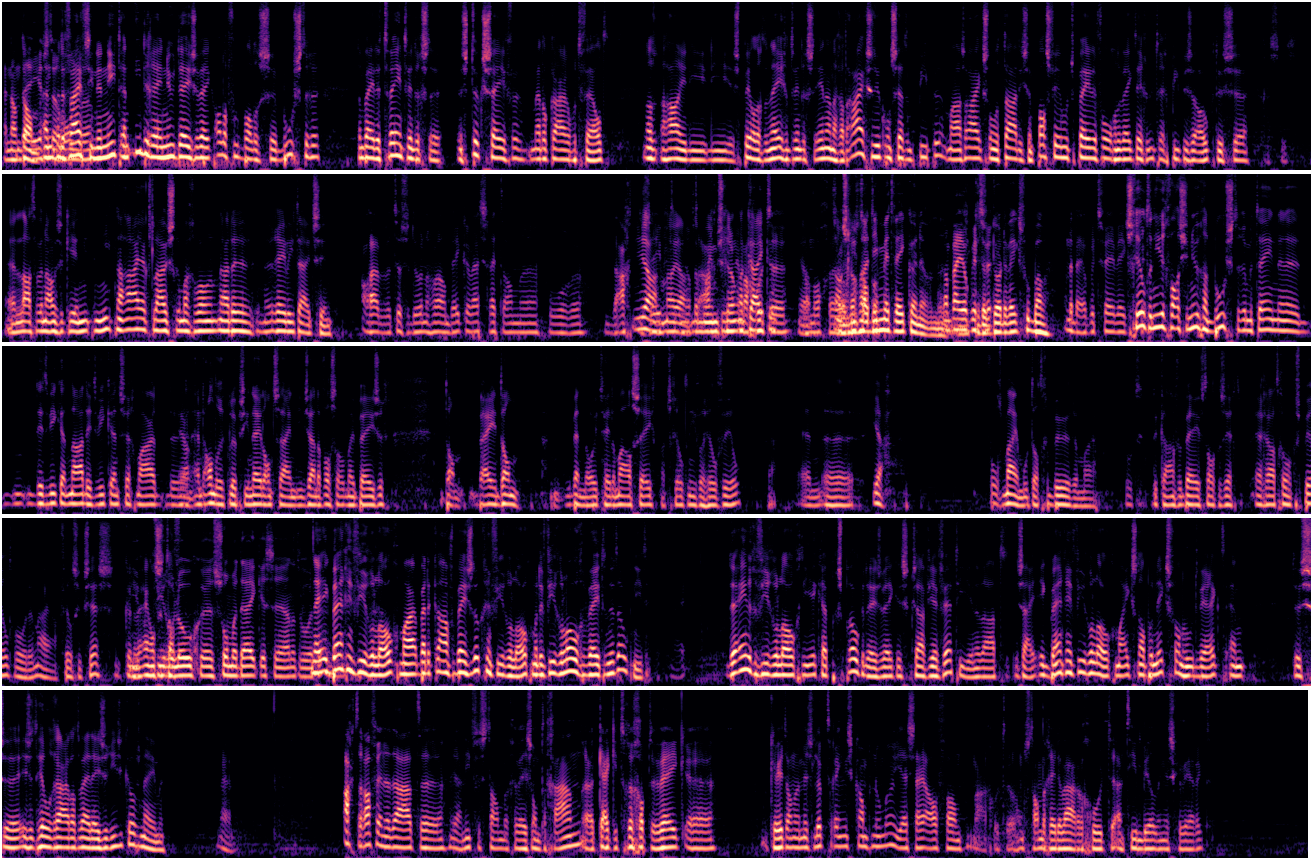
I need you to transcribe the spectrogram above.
En dan de Dan. En de ronde- 15e niet. En iedereen nu deze week alle voetballers eh, boosteren. Dan ben je de 22e een stuk 7 met elkaar op het veld. En dan haal je die, die speeldag de 29e in. En dan gaat Ajax natuurlijk ontzettend piepen. Maar als Ajax zonder Tadic en Pasveer moet spelen volgende week tegen Utrecht, piepen ze ook. Dus eh, Precies. laten we nou eens een keer ni- niet naar Ajax luisteren, maar gewoon naar de, de realiteitszin. Al hebben we tussendoor nog wel een bekerwedstrijd dan eh, voor eh, de 18e, Ja, 17e nou ja, of dan moet je misschien ook 18e, naar maar goed, kijken. eh, Ja. dan nog, nog naar dat die midweek kunnen. Want Dan ben je ook weer ook door de week voetballen. en dan ben je ook weer twee weken. Scheelt in ieder geval als je nu gaat boosteren meteen eh, dit weekend, na dit weekend zeg maar. De, Ja. En de andere clubs die in Nederland zijn, die zijn er vast al mee bezig. Dan ben je dan, je bent nooit helemaal safe, maar het scheelt in ieder geval heel veel. Ja. En eh, ja, volgens mij moet dat gebeuren. Maar goed, de KNVB heeft al gezegd, er gaat gewoon gespeeld worden. Nou ja, veel succes. Kunnen we Engelse viroloog eh, Sommerdijk is eh, aan het woord. Nee, ik ben geen viroloog, maar bij de KNVB zit ook geen viroloog. Maar de virologen weten het ook niet. Nee. De enige viroloog die ik heb gesproken deze week is Xavier Vetti. die Inderdaad, zei: Ik ben geen viroloog, maar ik snap er niks van hoe het werkt. En dus eh, is het heel raar dat wij deze risico's nemen. Nee. Achteraf inderdaad eh, ja, niet verstandig geweest om te gaan. Eh, kijk je terug op de week. Kun je het dan een mislukt trainingskamp noemen? Jij zei al van, nou goed, de omstandigheden waren goed. Aan teambuilding is gewerkt.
